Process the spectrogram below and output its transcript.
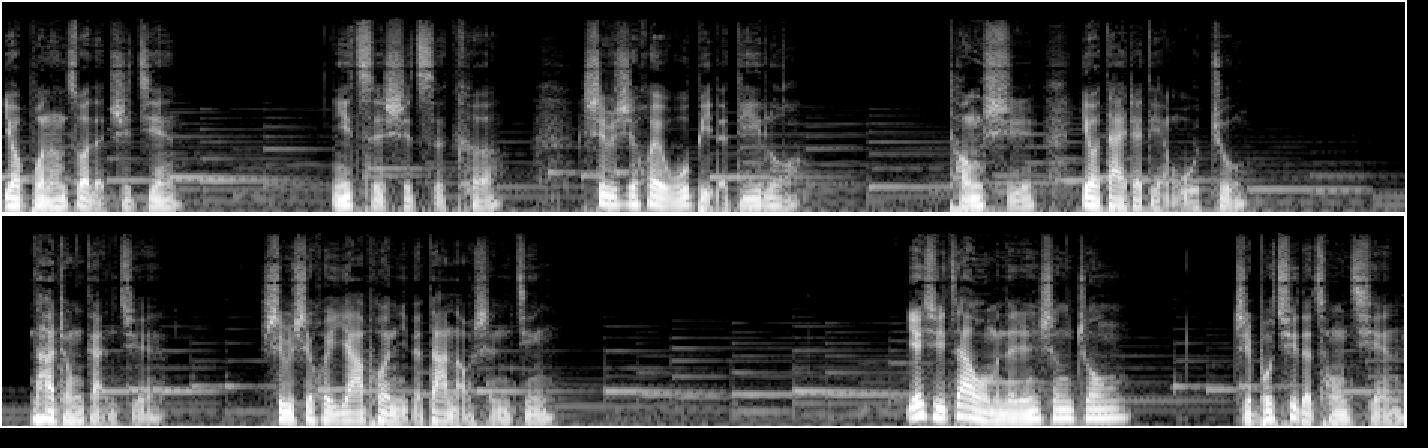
又不能做的之间，你此时此刻，是不是会无比的低落？同时又带着点无助。那种感觉，是不是会压迫你的大脑神经？也许在我们的人生中，止不去的从前，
